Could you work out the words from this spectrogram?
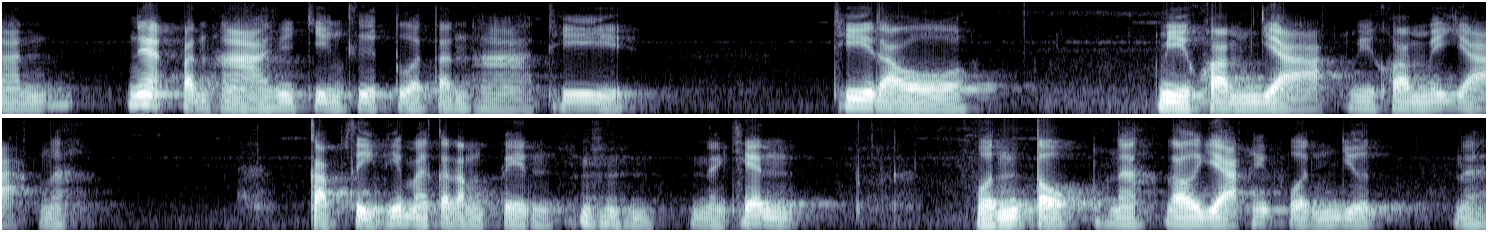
นั้น เนี่ยปัญหาจริงๆ คือตัวตัณหาที่ที่เรา มีความอยากมีความไม่อยากนะกับสิ่งที่มันกำลังเป็น อย่างเช่น ฝนตกนะเราอยากให้ฝนหยุดนะ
